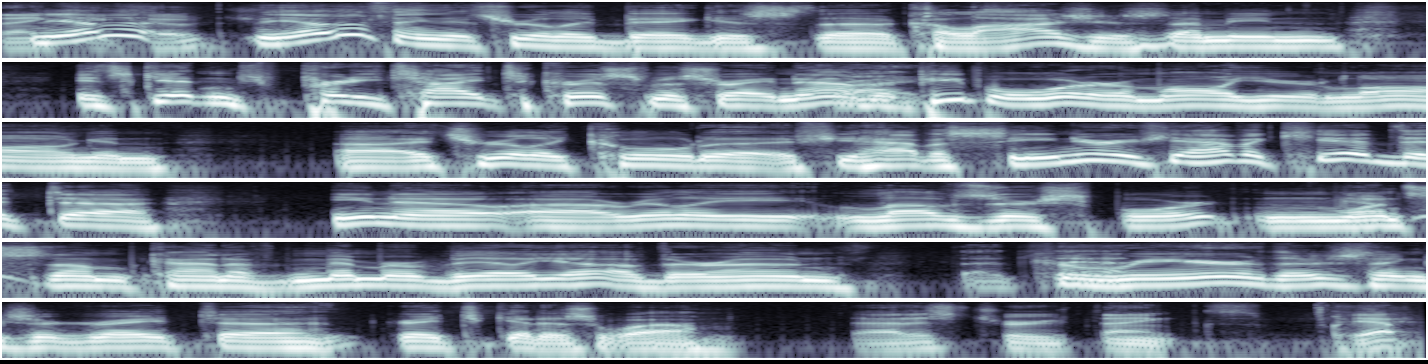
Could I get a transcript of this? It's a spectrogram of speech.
Thank the you, other, Coach. The other thing that's really big is the collages. I mean, it's getting pretty tight to Christmas right now, but people order them all year long, and uh, it's really cool to if you have a senior, if you have a kid that uh, you know uh, really loves their sport and wants some kind of memorabilia of their own That's career. Those things are great, uh, great to get as well. That is true. Thanks. Yep.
